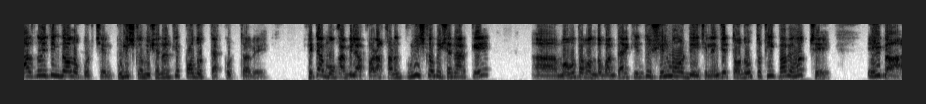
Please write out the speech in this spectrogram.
রাজনৈতিক দলও করছেন। পুলিশ কমিশনারকে পদত্যাগ করতে হবে। সেটা মোকাবিলা করা, কারণ পুলিশ কমিশনারকে মমতা বন্দ্যোপাধ্যায় কিন্তু শিলমোহর দিয়েছিলেন যে তদন্ত ঠিকভাবে হচ্ছে। এইবার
